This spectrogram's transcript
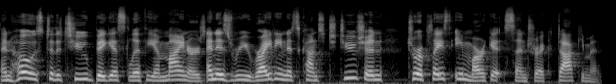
and host to the two biggest lithium miners and is rewriting its constitution to replace a market centric document.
